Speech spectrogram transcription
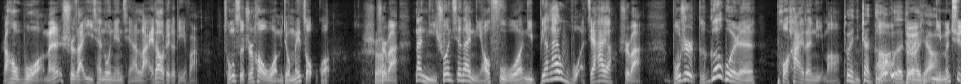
然后我们是在一千多年前来到这个地方，从此之后我们就没走过，是是？吧？那你说现在你要复国，你别来我家呀，是吧？不是德国人迫害的你吗？对你占德国的地儿去啊你们去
